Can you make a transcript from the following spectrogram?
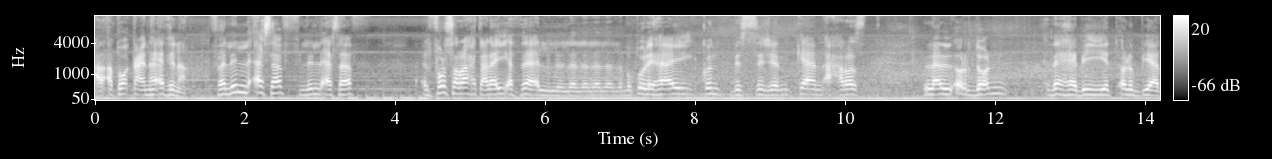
أتوقع إنها أثينا. فللأسف للأسف الفرصة راحت علي أثناء البطولة هاي. كنت بالسجن كان أحرزت للأردن ذهبية أولمبياد.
